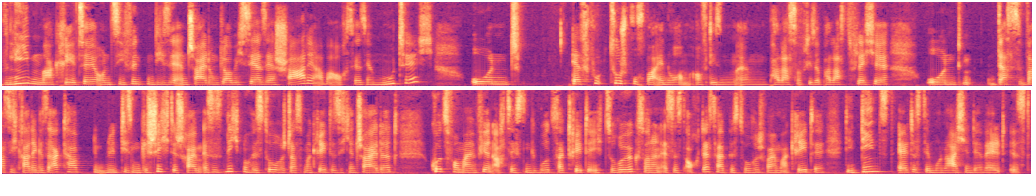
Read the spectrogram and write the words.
lieben Margrethe und sie finden diese Entscheidung, glaube ich, sehr, sehr schade, aber auch sehr, sehr mutig. Und der Zuspruch war enorm auf diesem ähm, Palast, auf dieser Palastfläche. Und das, was ich gerade gesagt habe, mit diesem Geschichte schreiben, es ist nicht nur historisch, dass Margrethe sich entscheidet, kurz vor meinem 84. Geburtstag trete ich zurück, sondern es ist auch deshalb historisch, weil Margrethe die dienstälteste Monarchin der Welt ist.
